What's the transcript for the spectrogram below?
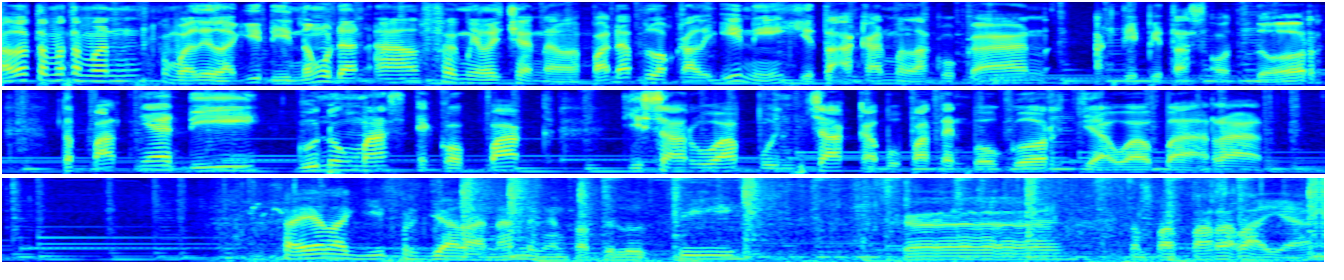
Halo teman-teman, kembali lagi di No dan Al Family Channel. Pada vlog kali ini kita akan melakukan aktivitas outdoor, tepatnya di Gunung Mas Eco Park, Cisarua Puncak, Kabupaten Bogor, Jawa Barat. Saya lagi perjalanan dengan Papi Lutfi ke tempat para layang.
